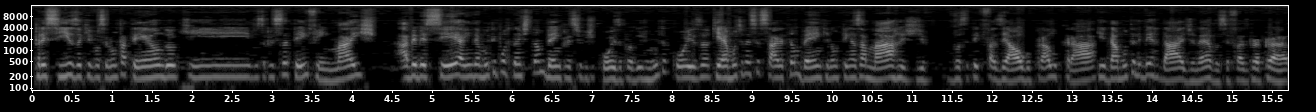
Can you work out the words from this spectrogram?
precisa, que você não tá tendo, que você precisa ter, enfim, mas a BBC ainda é muito importante também para esse tipo de coisa, produz muita coisa que é muito necessária também, que não tem as amarras de você ter que fazer algo para lucrar, que dá muita liberdade, né? Você faz pra, pra-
